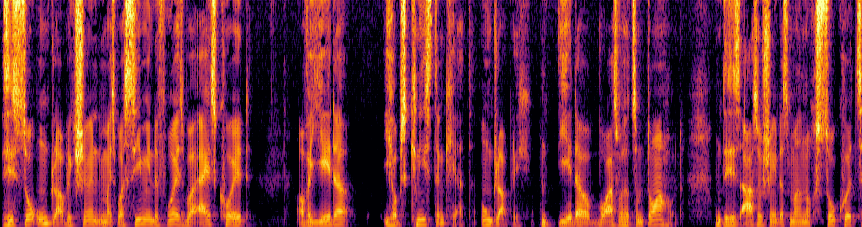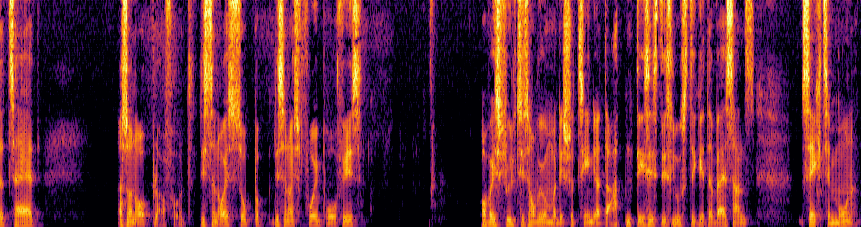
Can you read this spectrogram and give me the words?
es ist so unglaublich schön. Ich meine, es war sieben in der Früh, es war eiskalt, aber jeder, ich hab's knistern gehört. Unglaublich. Und jeder weiß, was er zum Tun hat. Und das ist auch so schön, dass man nach so kurzer Zeit also einen Ablauf hat. Das sind alles super, das sind alles Vollprofis. Aber es fühlt sich an, wie wenn man das schon zehn Jahre daten. Das ist das Lustige, dabei sind es 16 Monate.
